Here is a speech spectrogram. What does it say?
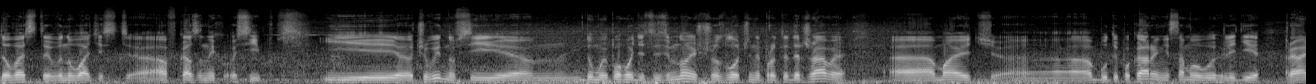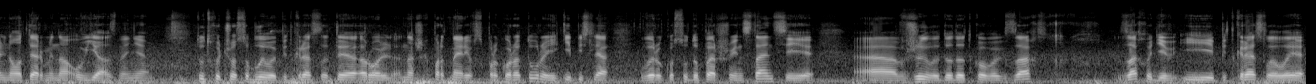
довести винуватість е, вказаних осіб. І очевидно, всі ем, думаю, погодяться зі мною, що злочини проти держави мають е, бути покарані саме у вигляді реального терміна ув'язнення. Тут хочу особливо підкреслити роль наших партнерів з прокуратури, які після вироку суду першої інстанції е, вжили додаткових зах- заходів і підкреслили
